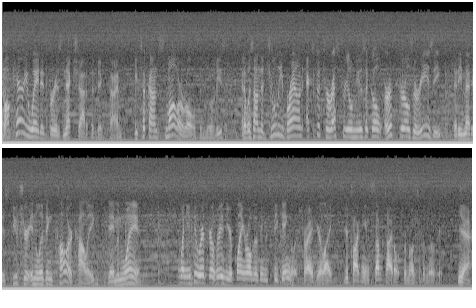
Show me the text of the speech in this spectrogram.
While Carrey waited for his next shot at the big time, he took on smaller roles in movies, and it was on the Julie Brown extraterrestrial musical Earth Girls Are Easy that he met his future in living color colleague, Damon Wayans. When you do Earth Girls Easy, your playing role doesn't even speak English, right? You're like, you're talking in subtitles for most of the movie. Yeah,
